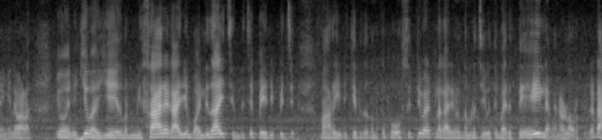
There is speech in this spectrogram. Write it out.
ഇങ്ങനെ വള അയ്യോ എനിക്ക് വയ്യേ നമ്മൾ നിസാര കാര്യം വലുതായി ചിന്തിച്ച് പെരിപ്പിച്ച് മാറിയിരിക്കരുത്. നമുക്ക് പോസിറ്റീവായിട്ടുള്ള കാര്യങ്ങൾ നമ്മുടെ ജീവിതത്തിൽ വരുത്തേയില്ല അങ്ങനെയുള്ളവർക്ക് കേട്ടോ.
